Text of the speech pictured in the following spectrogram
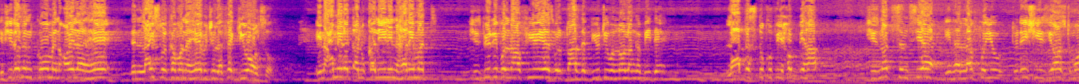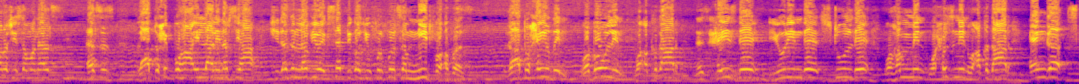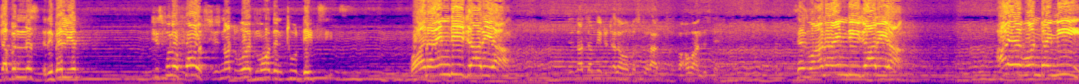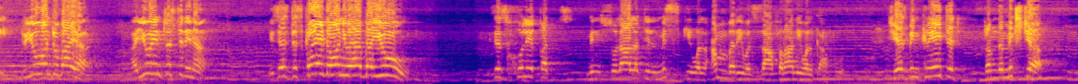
If she doesn't comb and oil her hair, then lice will come on her hair which will affect you also. In amirat an qalilin harimat, she's beautiful now, A few years will pass, the beauty will no longer be there. La tasduqu fi hubbiha, she's not sincere in her love for you. Today she is yours, tomorrow she's someone else, else's. La tuhibbuha illa li nafsiha, she doesn't love you except because you fulfill some need for of hers. ذات حيض وبول وأقدار There's haze day, urine day, stool day, وهم وحزن وأقدار Anger, stubbornness, rebellion She's full of faults. She's not worth more than two date seeds. وأنا عندي جارية She's not something to tell our masturat, for our understanding. He says, وأنا عندي جارية I have one by me. Do you want to buy her? Are you interested in her? He says, describe the one you have by you. He says, خُلِقَتْ مِنْ سُلَالَةِ الْمِسْكِ وَالْعَنْبَرِ وَالزَّعْفَرَانِ وَالْكَافُورِ She has been created from the mixture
